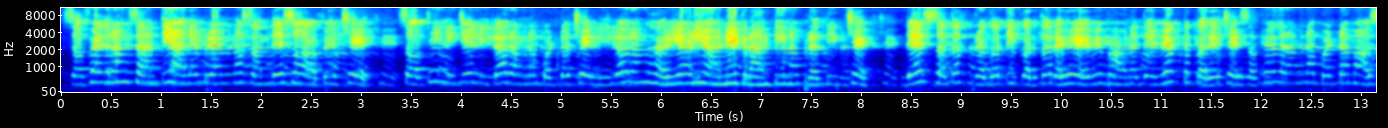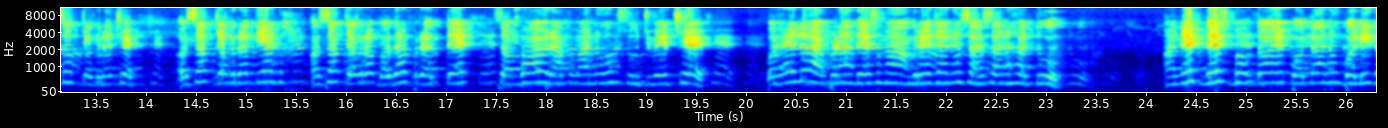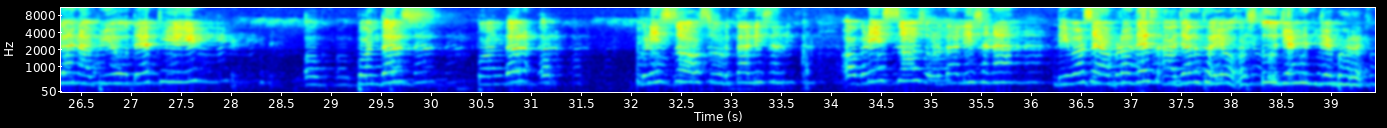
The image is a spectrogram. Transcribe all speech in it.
સફેદ રંગ શાંતિ અને પ્રેમનો સંદેશો આપે છે. સૌથી નીચે લીલા રંગનો પટ્ટો છે. લીલો રંગ હરિયાળી અને ક્રાંતિનો પ્રતીક છે. દેશ સતત પ્રગતિ કરતો રહે એવી ભાવના તે વ્યક્ત કરે છે. સફેદ રંગના પટ્ટામાં અશોક ચક્ર છે. અશોક ચક્ર ત્યાગ અશોક ચક્ર બધા પ્રત્યે સંભાવ રાખવાનું સૂચવે છે. પહેલા આપણા દેશમાં અંગ્રેજોનું શાસન હતું. અનેક દેશભક્તોએ પોતાનું બલિદાન આપ્યું. તેથી પંદર પંદર ઓગણીસો સુડતાલીસ ઓગણીસો સુડતાલીસના દિવસે આપણો દેશ આઝાદ થયો. અસ્તુ જય હિન્દ જય ભારત.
